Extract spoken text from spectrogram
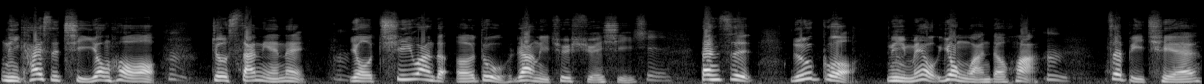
你开始启用后哦，嗯。就三年内有七万的额度让你去学习，是，但是。如果你没有用完的话，嗯，这笔钱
